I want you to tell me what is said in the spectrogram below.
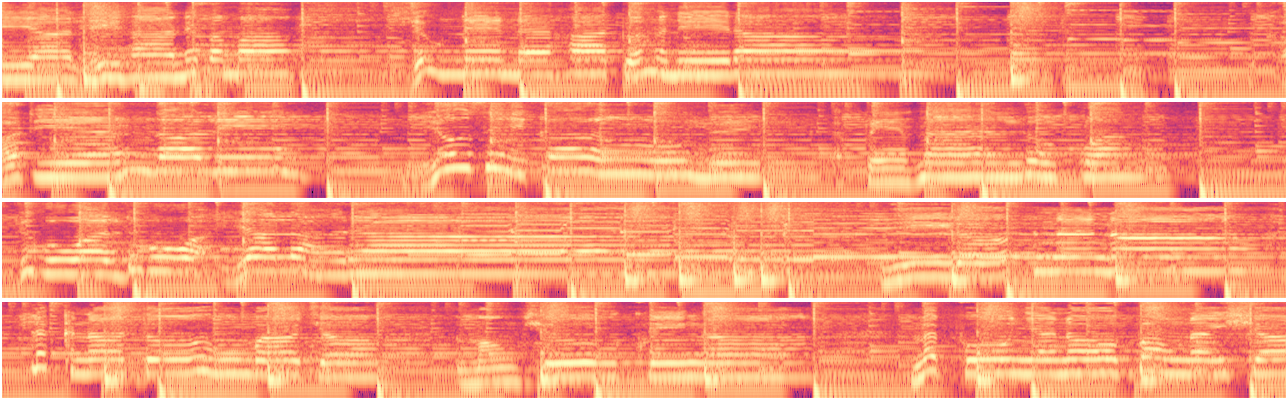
ေရလေးဟာနဲ့ပမာရုပ်နဲ့နဲ့ဟာတွဲမနေတာခါတည်းရန်တော်လေးမျိုးစိကောင်း၍အပင်မှန်လို့ကွာလူဘဝလူဘဝရလာတာညီတော်နန္နာလက္ခဏာသုံးပါးကြောင့်အမောင်ဖြူခွင်ငါမက်ဖို့ညံတော်ပေါင်းနိုင်ရှာ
